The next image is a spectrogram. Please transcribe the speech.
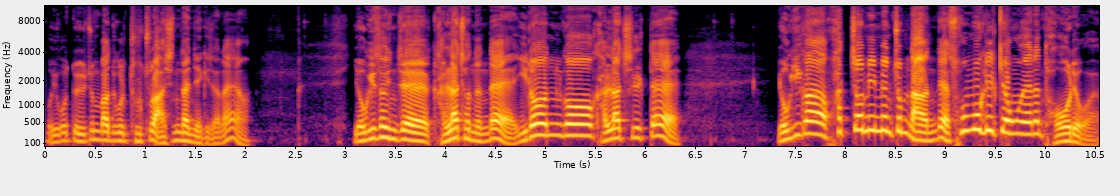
뭐 이것도 요즘 바둑을 둘줄 아신다는 얘기잖아요. 여기서 이제 갈라쳤는데 이런 거 갈라칠 때 여기가 화점이면 좀 나은데 소목일 경우에는 더 어려워요.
